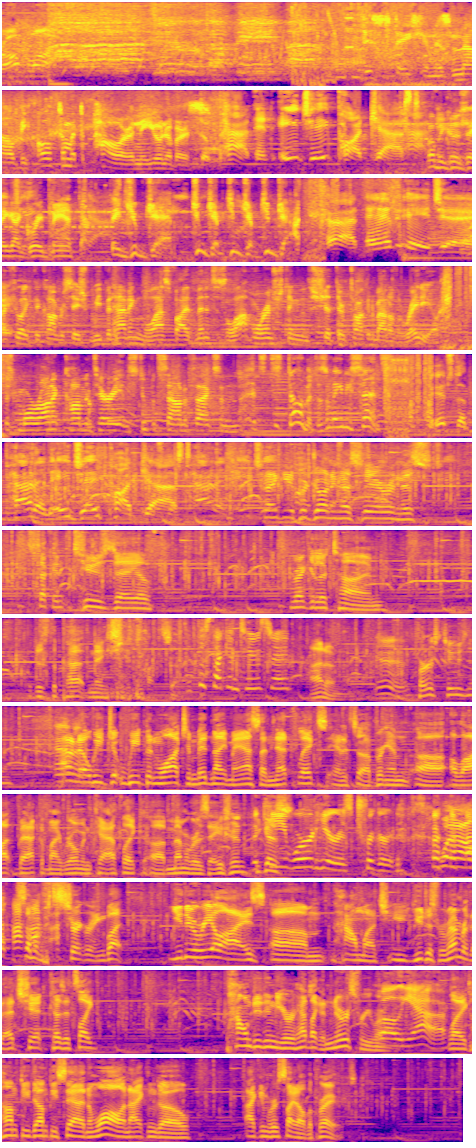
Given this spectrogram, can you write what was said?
We're offline. This station is now the ultimate power in the universe. The Pat and AJ Podcast. Well, because they got great banter. They jib jab, jib jab, jib jab, jib jab. Pat and AJ. I feel like the conversation we've been having in the last five minutes is a lot more interesting than the shit they're talking about on the radio. Just moronic commentary and stupid sound effects, and it's just dumb. It doesn't make any sense. It's the Pat and AJ Podcast. Pat and AJ. Thank you for joining us here in this second Tuesday of regular time. It is the Pat and AJ podcast. The second Tuesday? I don't know. First Tuesday? I don't know. We ju- we've been watching Midnight Mass on Netflix, and it's uh, bringing uh, a lot back of my Roman Catholic uh, memorization. The key word here is triggered. well, some of it's triggering, but you do realize um, how much you, you just remember that shit because it's like pounded into your head like a nursery rhyme. well, yeah. like Humpty Dumpty sat in a wall, and I can go, I can recite all the prayers.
